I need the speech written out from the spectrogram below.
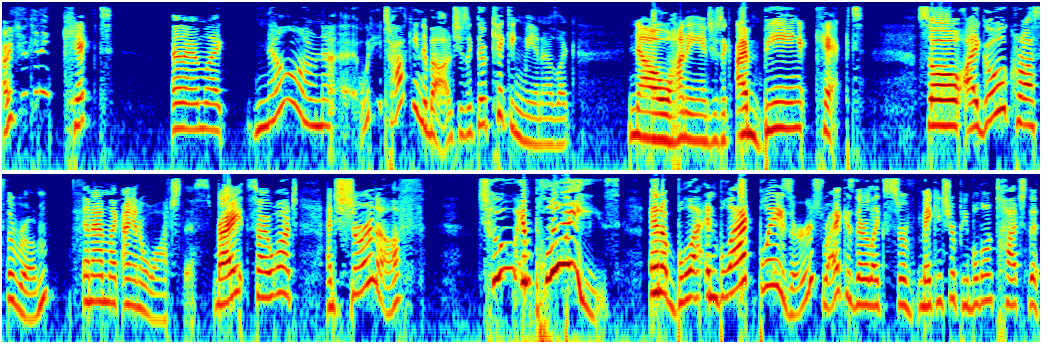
are you getting kicked? And I'm like, no, I'm not. What are you talking about? And she's like, they're kicking me. And I was like, no, honey. And she's like, I'm being kicked. So I go across the room and I'm like, I'm going to watch this, right? So I watch and sure enough, two employees in a black, in black blazers, right? Cause they're like serv- making sure people don't touch the,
